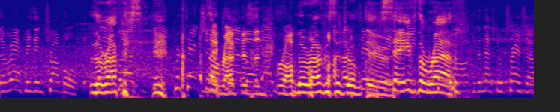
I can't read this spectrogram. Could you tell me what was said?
His shirt off. The ref is in trouble. The ref is Protection The ref is in trouble. the ref is in trouble. Dude. Save the ref. Mark is a national treasure.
